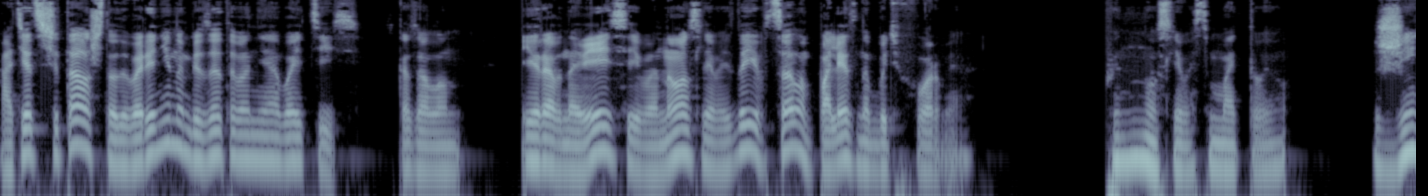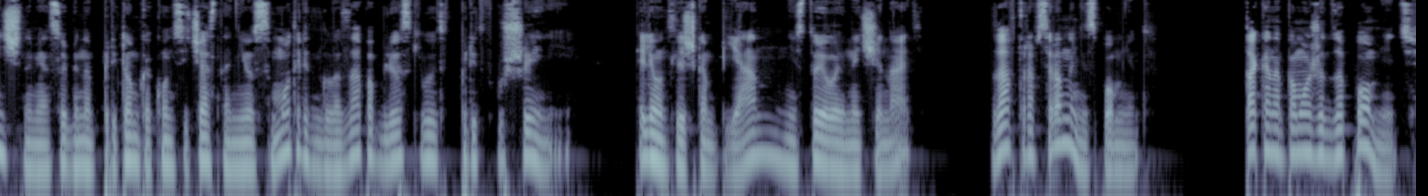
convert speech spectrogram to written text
Отец считал, что дворянину без этого не обойтись, сказал он. И равновесие, и выносливость, да и в целом полезно быть в форме. Выносливость, мать твою. С женщинами, особенно при том, как он сейчас на нее смотрит, глаза поблескивают в предвкушении. Или он слишком пьян, не стоило и начинать. Завтра все равно не вспомнит. Так она поможет запомнить.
